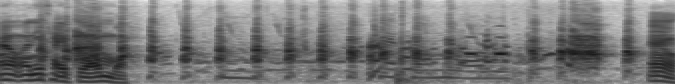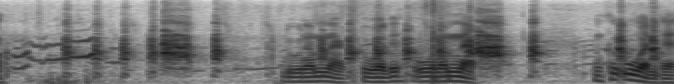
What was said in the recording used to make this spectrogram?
อ้าวอันนี้ไข่ปลอมบ่อืมไข่พร้อมลงอ้าวดูน้ำหนักตัวดิโอ้น้ำหนัก มันคืออ้วนแท้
